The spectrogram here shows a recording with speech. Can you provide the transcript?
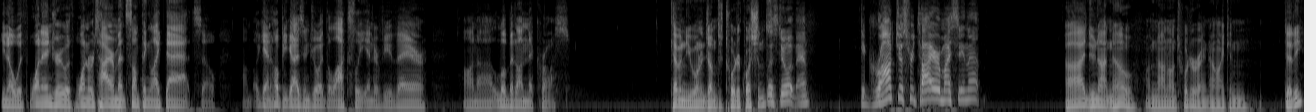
You know, with one injury, with one retirement, something like that. So, um, again, hope you guys enjoyed the Locksley interview there on uh, a little bit on Nick Cross. Kevin, do you want to jump to Twitter questions? Let's do it, man. Did Gronk just retire? Am I seeing that? I do not know. I'm not on Twitter right now. I can. Did he?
